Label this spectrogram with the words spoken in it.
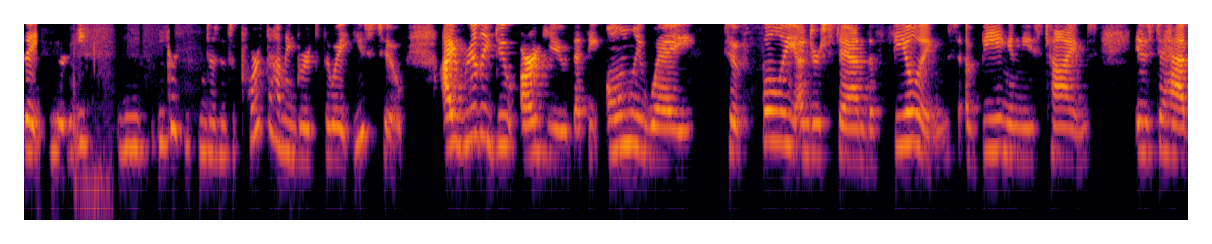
the, you know, the, ecosystem doesn't support the hummingbirds the way it used to. I really do argue that the only way to fully understand the feelings of being in these times is to have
